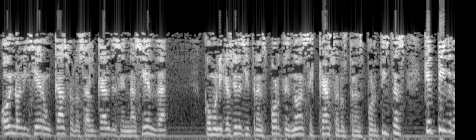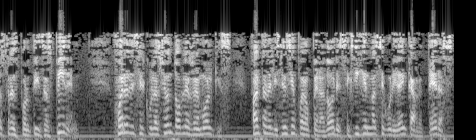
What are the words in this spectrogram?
hoy no le hicieron caso a los alcaldes en Hacienda, Comunicaciones y Transportes no hace caso a los transportistas. ¿Qué piden los transportistas? Piden Fuera de circulación, dobles remolques. Falta de licencia para operadores. Exigen más seguridad en carreteras.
